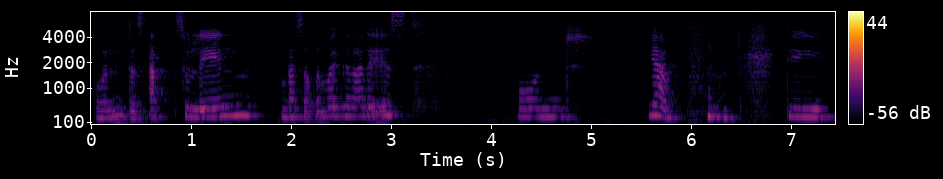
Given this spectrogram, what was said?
und das abzulehnen, was auch immer gerade ist. Und ja, die,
